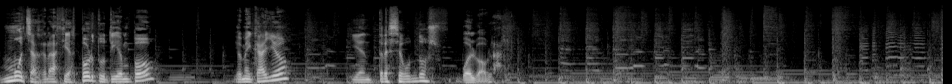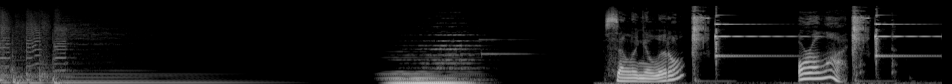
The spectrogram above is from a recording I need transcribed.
Muchas gracias por tu tiempo. Yo me callo y en tres segundos vuelvo a hablar. Selling a little or a lot?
